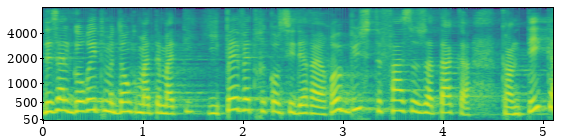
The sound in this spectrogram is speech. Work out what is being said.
Des algorithmes donc mathématiques qui peuvent être considérés robustes face aux attaques quantiques.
